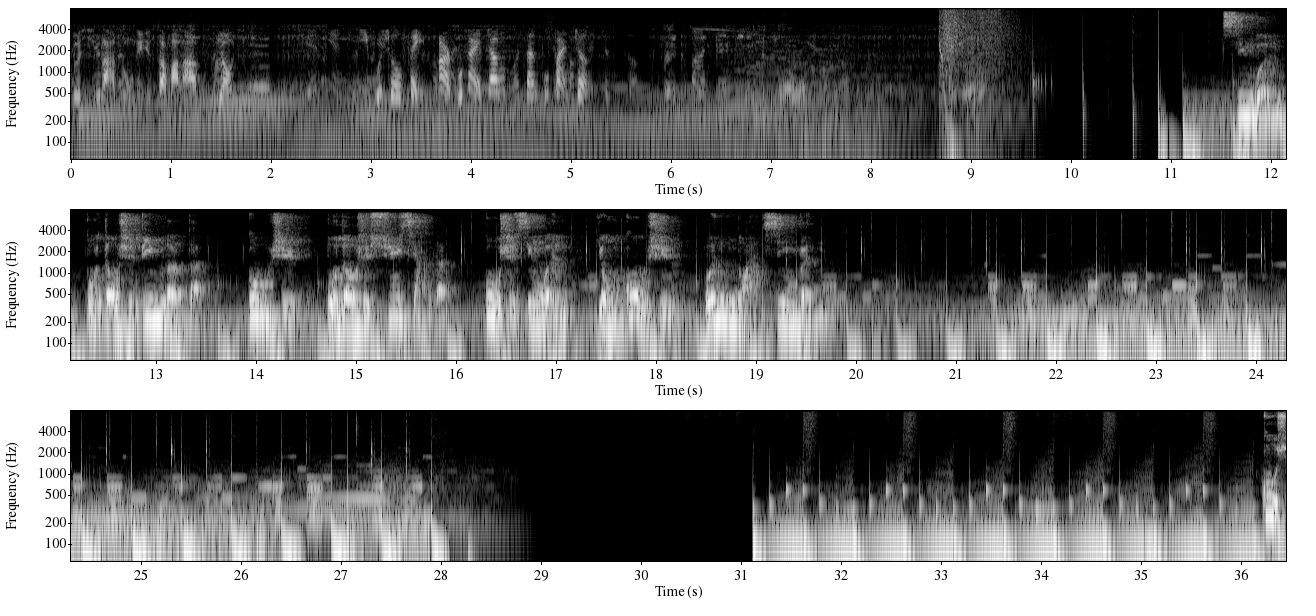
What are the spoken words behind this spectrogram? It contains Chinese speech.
和希腊总理萨马拉斯邀请。一不收费，二不盖章，三不办证。新闻不都是冰冷的，故事不都是虚假的。故事新闻用故事温暖新闻。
